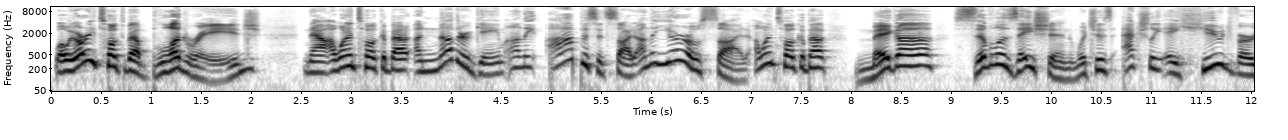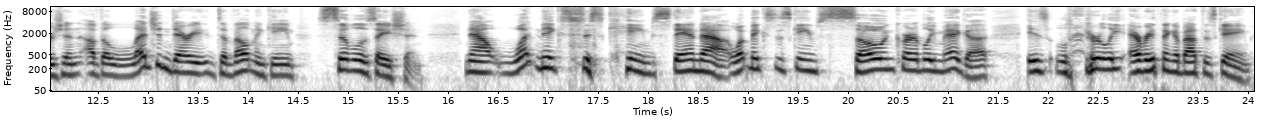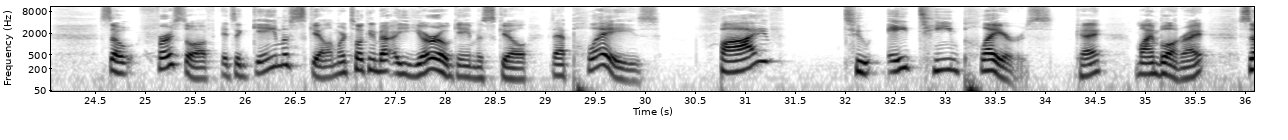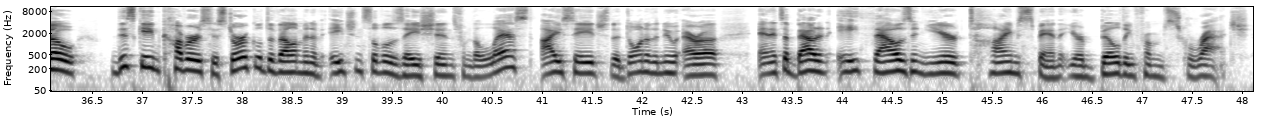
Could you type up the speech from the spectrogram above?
well, we already talked about Blood Rage. Now, I want to talk about another game on the opposite side, on the Euro side. I want to talk about Mega Civilization, which is actually a huge version of the legendary development game Civilization. Now, what makes this game stand out? What makes this game so incredibly mega is literally everything about this game. So, first off, it's a game of skill, and we're talking about a Euro game of skill that plays five to 18 players. Okay? Mind blown, right? So, this game covers historical development of ancient civilizations from the last ice age to the dawn of the new era, and it's about an 8,000 year time span that you're building from scratch.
